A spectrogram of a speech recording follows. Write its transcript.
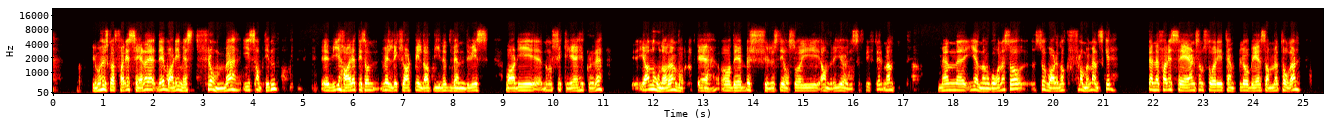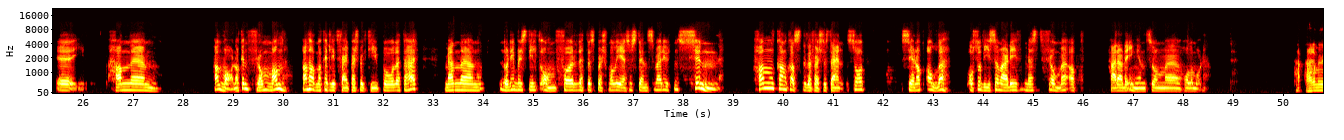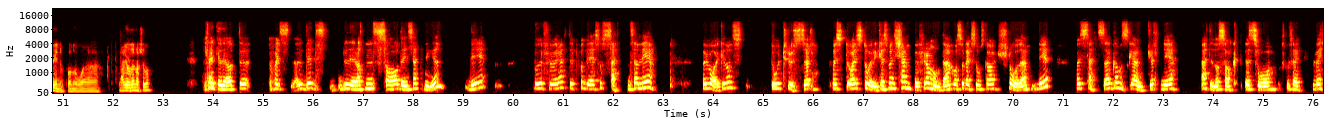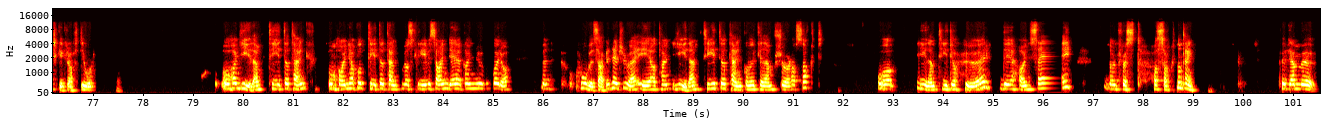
Vi må huske at fariseerne det var de mest fromme i samtiden. Eh, vi har et liksom veldig klart bilde av at de nødvendigvis var de noen skikkelige hyklere. Ja, noen av dem var nok det, og det beskyldes de også i andre jødiske skrifter. Men, men eh, gjennomgående så, så var det nok fromme mennesker denne fariseeren som står i tempelet og ber sammen med tolleren, eh, han, eh, han, var nok en from mann. Han hadde nok et litt feil perspektiv på dette her. Men eh, når de blir stilt overfor dette spørsmålet Jesus, den som er uten synd, han kan kaste det første stein, så ser nok alle, også de som er de mest fromme, at her er det ingen som eh, holder mål. Her er vi jo inne på noe Ja, Jorunn, vær så god. Jeg tenker det at det, det, der at han sa den setningen, det både før og etterpå det, så setter han seg ned. Han var ikke noen stor trussel. Han, st han står ikke som en kjempe framom dem og så liksom skal slå dem ned. Han setter seg ganske enkelt ned etter å ha sagt et så skal si, virkekraftig ord. Og han gir dem tid til å tenke. Om han har fått tid til å tenke med å skrive i sand, det kan jo være. Men hovedsaken her tror jeg er at han gir dem tid til å tenke over hva de sjøl har sagt. Og gir dem tid til å høre det han sier, når han først har sagt noen ting. For de eh,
